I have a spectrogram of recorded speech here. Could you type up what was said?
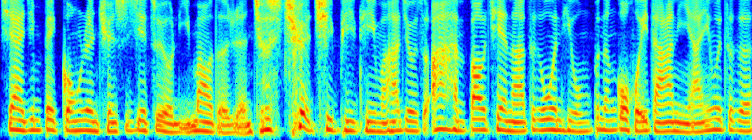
现在已经被公认全世界最有礼貌的人就是 Chat GPT 嘛，他就说啊，很抱歉啊，这个问题我们不能够回答你啊，因为这个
